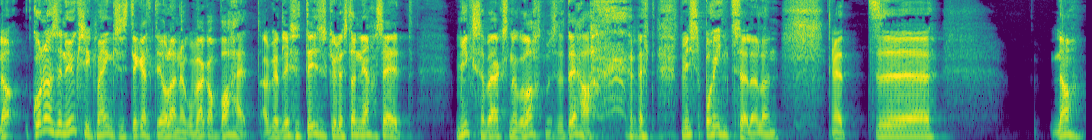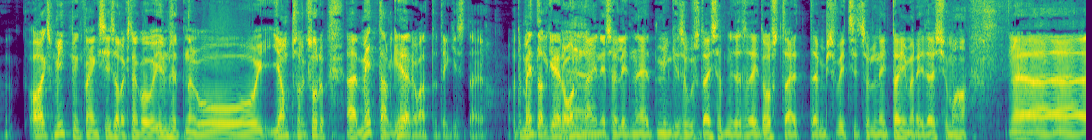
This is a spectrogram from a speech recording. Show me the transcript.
no kuna see on üksikmäng, siis tegelikult ei ole nagu väga vahet, aga lihtsalt teisest küljest on jah see, et miks sa peaks nagu tahtma seda teha. Et mis point sellel on, et äh, noh, oleks mitmikmäng, siis oleks nagu ilmselt nagu jamps oleks suurem. Äh, Metal Gear vaata tegi seda ju, vaata Metal Gear yeah. Online'is olid need mingisugused asjad, mida sa said osta, et mis võtsid sul neid taimereid ja asju maha. Äh,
